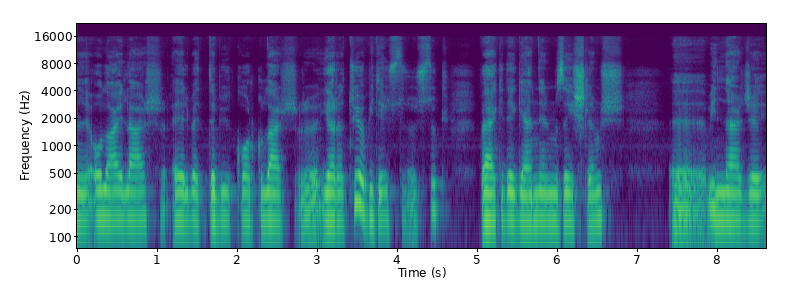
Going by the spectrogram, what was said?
e, olaylar elbette büyük korkular e, yaratıyor. Bir de üstüne üstlük belki de genlerimize işlemiş e, binlerce,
